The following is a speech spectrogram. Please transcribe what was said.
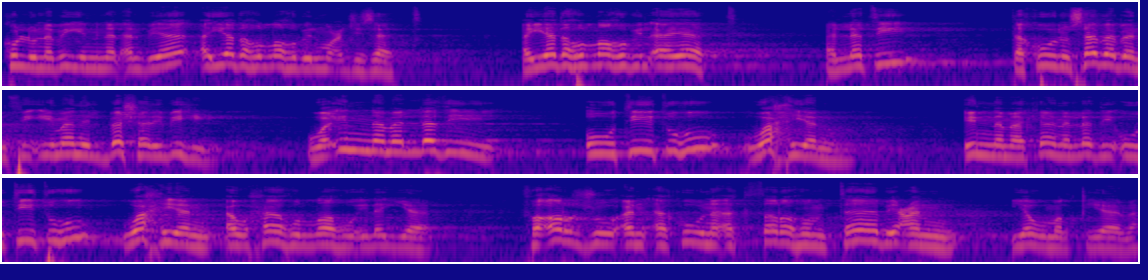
كل نبي من الأنبياء أيده الله بالمعجزات أيده الله بالآيات التي تكون سببا في إيمان البشر به وإنما الذي أوتيته وحيا إنما كان الذي أوتيته وحيا أوحاه الله إلي. فأرجو أن أكون أكثرهم تابعا يوم القيامة.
